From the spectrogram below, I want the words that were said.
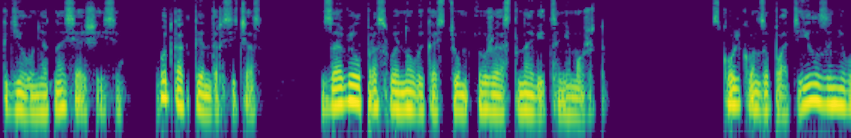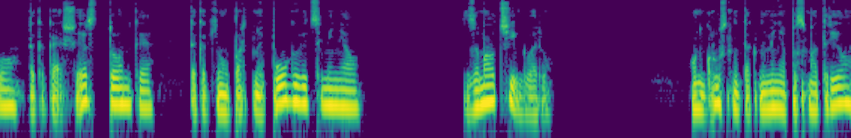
к делу не относящиеся. Вот как Тендер сейчас. Завел про свой новый костюм и уже остановиться не может. Сколько он заплатил за него, да какая шерсть тонкая, да как ему портной пуговицы менял. Замолчи, говорю. Он грустно так на меня посмотрел,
